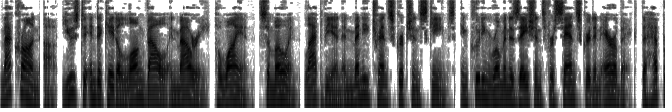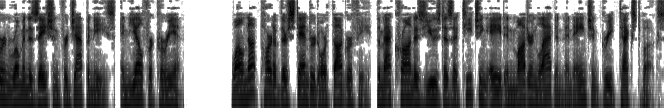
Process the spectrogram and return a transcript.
Macron a, used to indicate a long vowel in Maori, Hawaiian, Samoan, Latvian and many transcription schemes, including romanizations for Sanskrit and Arabic, the Hepburn romanization for Japanese, and Yale for Korean. While not part of their standard orthography, the Macron is used as a teaching aid in modern Latin and ancient Greek textbooks.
